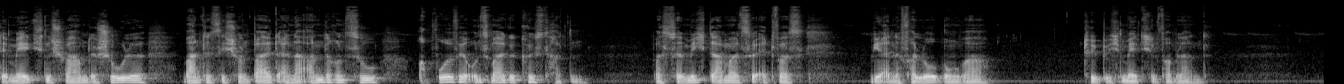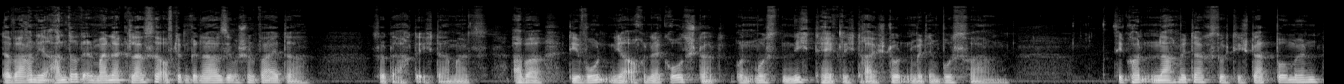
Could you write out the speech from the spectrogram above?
der Mädchenschwarm der Schule, wandte sich schon bald einer anderen zu, obwohl wir uns mal geküsst hatten was für mich damals so etwas wie eine Verlobung war. Typisch Mädchen vom Land. Da waren die anderen in meiner Klasse auf dem Gymnasium schon weiter, so dachte ich damals. Aber die wohnten ja auch in der Großstadt und mussten nicht täglich drei Stunden mit dem Bus fahren. Sie konnten nachmittags durch die Stadt bummeln,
